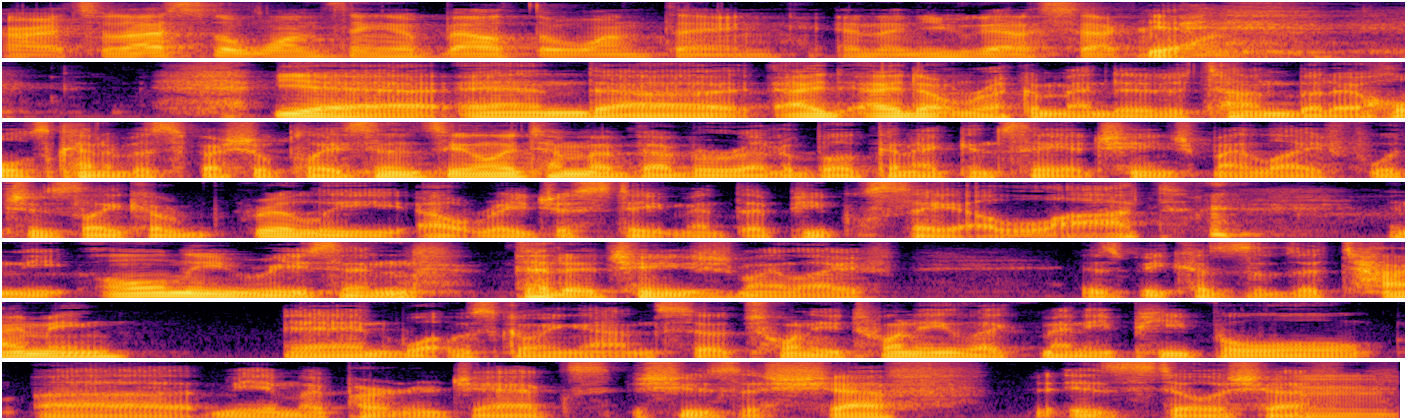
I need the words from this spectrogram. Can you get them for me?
All right, so that's the one thing about the one thing, and then you've got a second yeah. one. Yeah, and uh, I, I, don't recommend it a ton, but it holds kind of a special place. And it's the only time I've ever read a book and I can say it changed my life, which is like a really outrageous statement that people say a lot. and the only reason that it changed my life is because of the timing and what was going on. So 2020, like many people, uh, me and my partner Jax, she's a chef, is still a chef. Mm.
